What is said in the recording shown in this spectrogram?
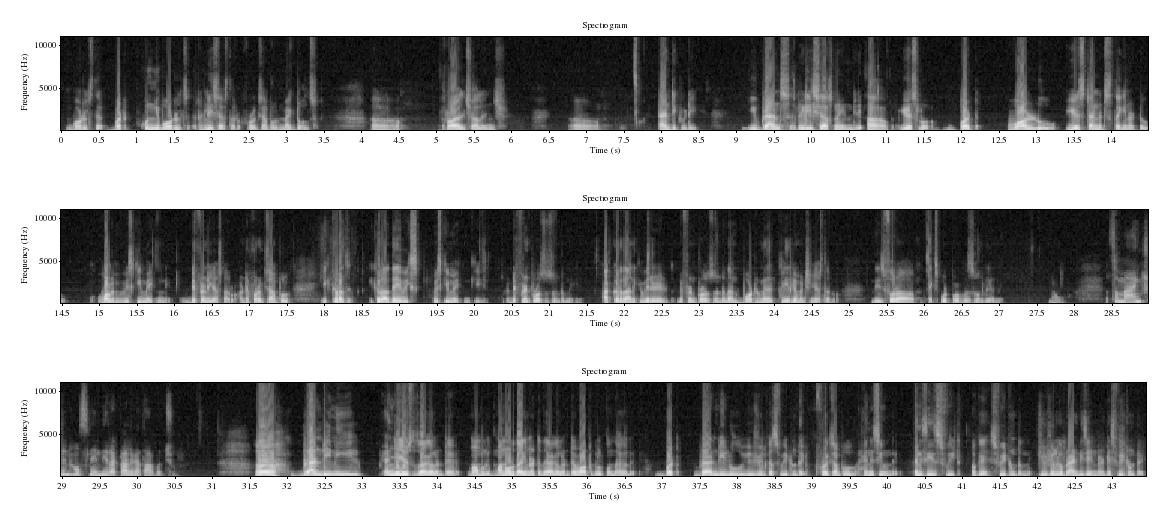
bottles there but కొన్ని బాటిల్స్ రిలీజ్ చేస్తారు. For example McDowell's Royal Challenge Antiquity ఈ బ్రాండ్స్ రిలీజ్ చేస్తున్నాయండి యుఎస్లో బట్ వాళ్ళు యుఎస్ స్టాండర్డ్స్ తగినట్టు వాళ్ళ విస్కీ మేకింగ్ని డిఫరెంట్ చేస్తున్నారు. అంటే ఫర్ ఎగ్జాంపుల్ ఇక్కడ ఇక్కడ అదే విస్ విస్కీ మేకింగ్కి డిఫరెంట్ ప్రాసెస్ ఉంటుంది. అక్కడ దానికి వేరే డిఫరెంట్ ప్రాసెస్ ఉంటుంది. అండ్ బాటిల్ మీద క్లియర్గా మెన్షన్ చేస్తారు. These for export purpose only అని. సో మ్యాంక్షన్ హౌస్ని ఎన్ని రకాలుగా తాగొచ్చు? బ్రాండీని ఎంజాయ్ చేస్తూ తాగాలంటే మామూలుగా మనోళ్ళు తాగినట్టు తాగాలంటే వాటర్ కలుపుకొని తాగాలి. బట్ బ్రాండీలు యూజువల్గా స్వీట్ ఉంటాయి. ఫర్ ఎగ్జాంపుల్ హెనసీ ఉంది. హెనసీ స్వీట్ ఓకే స్వీట్ ఉంటుంది. యూజువల్గా బ్రాండీస్ ఏంటంటే స్వీట్ ఉంటాయి.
